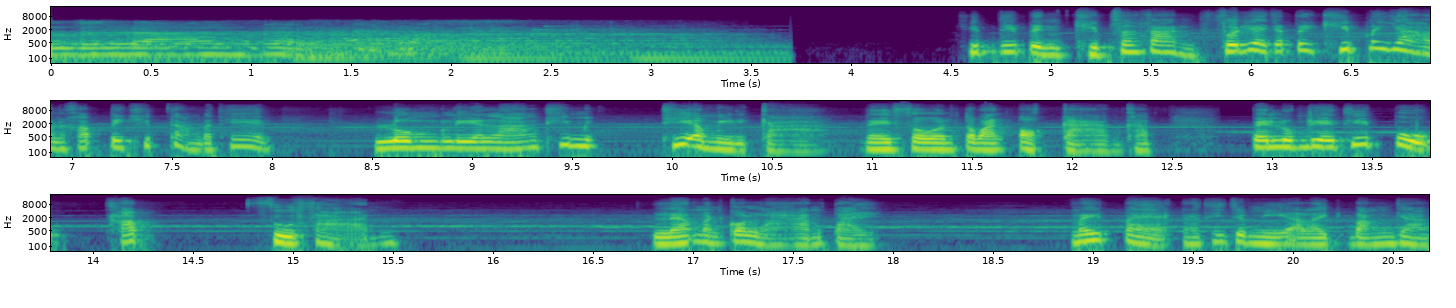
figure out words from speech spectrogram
ำดีล้คลิปนี้เป็นคลิปสั้นๆ ส่วนใหญ่จะเป็นคลิปไม่ยาวเลยครับ เป็นคลิปต่างประเทศ โรงเรียนล้างที่ที่อเมริกา ในโซนตะวันออกกลางครับ เป็นโรงเรียนที่ปลูกทับสุสาน แล้วมันก็ล้างไป ไม่แปลกนะที่จะมีอะไรบางอย่าง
